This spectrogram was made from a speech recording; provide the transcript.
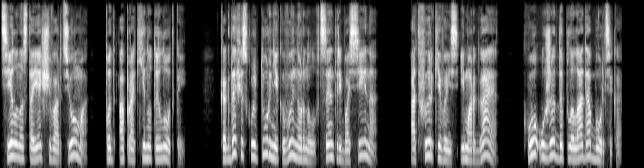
тело настоящего Артема под опрокинутой лодкой. Когда физкультурник вынырнул в центре бассейна, отфыркиваясь и моргая, Ко уже доплыла до бортика.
